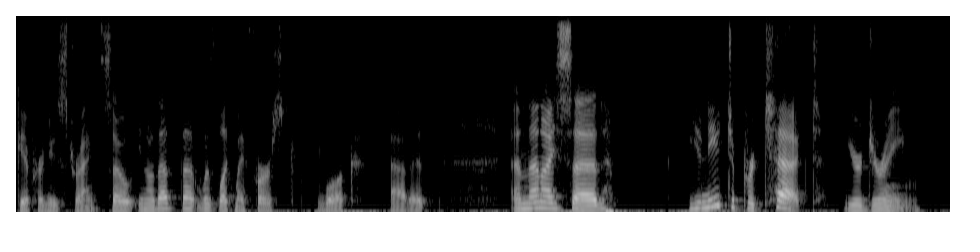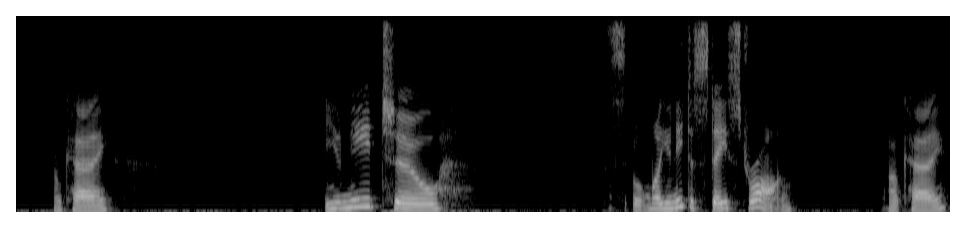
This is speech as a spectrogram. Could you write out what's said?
give her new strength. So, you know, that, that was like my first look at it. And then I said, you need to protect your dream, okay? You need to, well, you need to stay strong, okay?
